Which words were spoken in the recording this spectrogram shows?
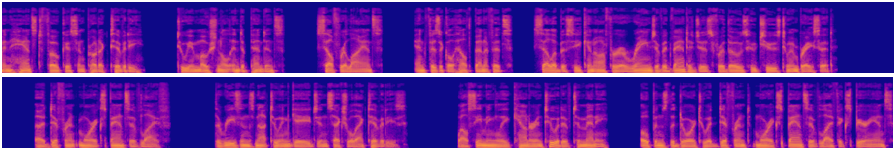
enhanced focus and productivity, to emotional independence, self-reliance, and physical health benefits, celibacy can offer a range of advantages for those who choose to embrace it. A different, more expansive life. The reasons not to engage in sexual activities, while seemingly counterintuitive to many, opens the door to a different, more expansive life experience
